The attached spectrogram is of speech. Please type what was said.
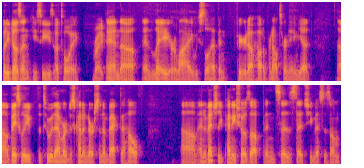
but he doesn't. He sees a toy. right And uh, and Lei or Lai, we still haven't figured out how to pronounce her name yet. Uh, basically, the two of them are just kind of nursing him back to health. Um, and eventually, Penny shows up and says that she misses him.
